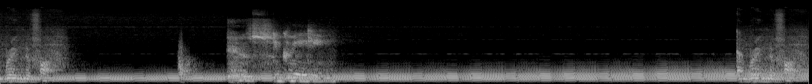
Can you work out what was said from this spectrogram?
I bring the funk is degrading. and bring the funk.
